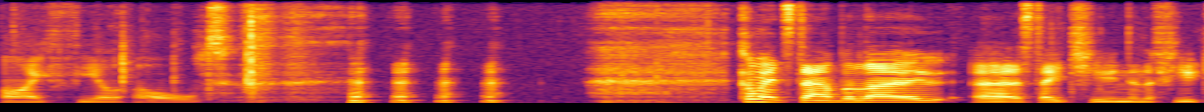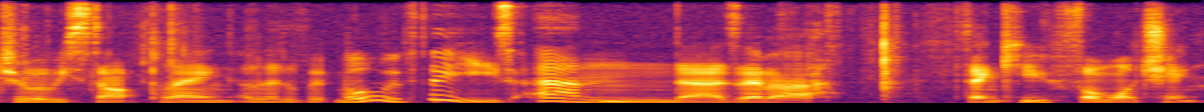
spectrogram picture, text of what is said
I feel old. Comments down below. Uh, stay tuned in the future where we start playing a little bit more with these. And as ever, thank you for watching.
